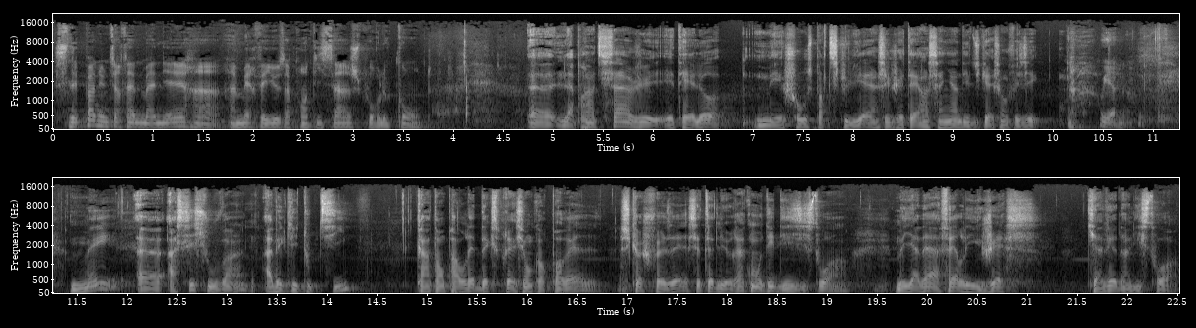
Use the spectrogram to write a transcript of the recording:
ce n'est pas d'une certaine manière un, un merveilleux apprentissage pour le conte? Euh, l'apprentissage était là, mais chose particulière, c'est que j'étais enseignant d'éducation physique. oui, alors. Mais euh, assez souvent, avec les tout petits, quand on parlait d'expression corporelle, ce que je faisais, c'était de lui raconter des histoires, mais il y avait à faire les gestes qu'il y avait dans l'histoire.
